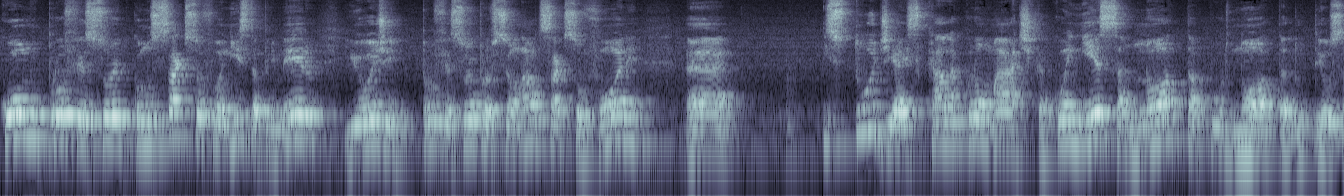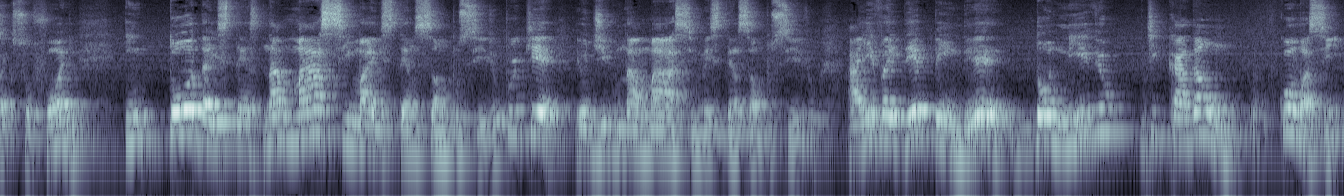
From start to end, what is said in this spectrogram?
como professor, como saxofonista primeiro e hoje professor profissional de saxofone, é, estude a escala cromática, conheça nota por nota do teu saxofone em toda a extensão, na máxima extensão possível. Por que eu digo na máxima extensão possível? Aí vai depender do nível de cada um. Como assim?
